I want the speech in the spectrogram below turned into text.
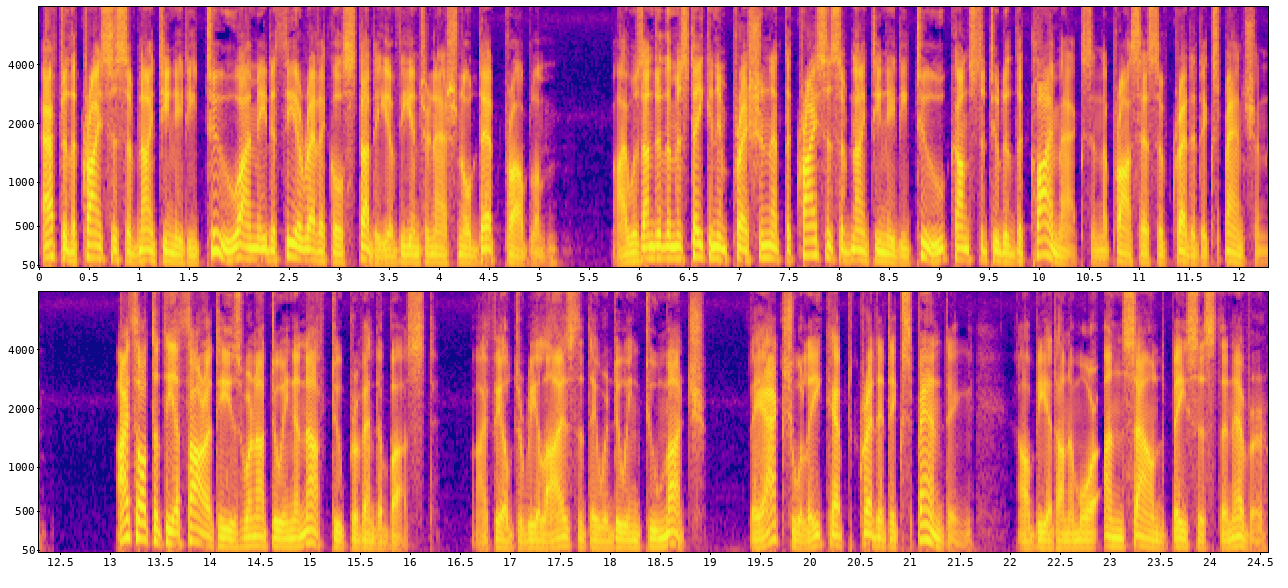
After the crisis of 1982, I made a theoretical study of the international debt problem. I was under the mistaken impression that the crisis of 1982 constituted the climax in the process of credit expansion. I thought that the authorities were not doing enough to prevent a bust. I failed to realize that they were doing too much. They actually kept credit expanding albeit on a more unsound basis than ever.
